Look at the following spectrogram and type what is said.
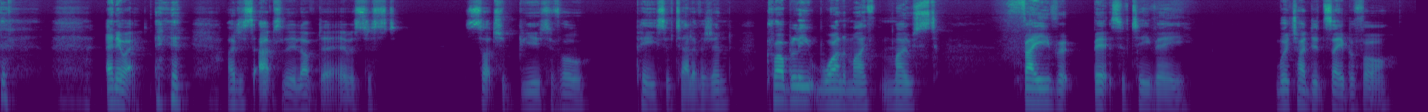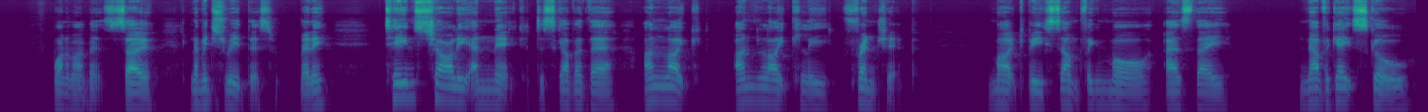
anyway, I just absolutely loved it. It was just such a beautiful piece of television. Probably one of my most favorite bits of TV, which I did say before. One of my bits. So Let me just read this. Ready? Teens Charlie and Nick discover their unlike unlikely friendship might be something more as they navigate school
